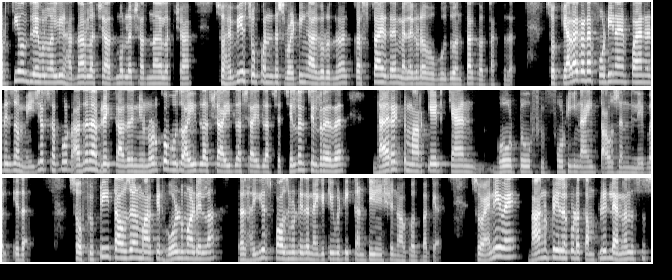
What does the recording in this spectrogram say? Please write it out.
ಪ್ರತಿಯೊಂದು ಲೆವೆಲ್ನಲ್ಲಿ ಹದಿನಾರು ಲಕ್ಷ, ಹದಿಮೂರು ಲಕ್ಷ, ಹದಿನಾಲ್ಕು ಲಕ್ಷ so heaviest open interest writing ಆಗಿರೋದ್ರಿಂದ ಕಷ್ಟ ಇದೆ, ಮೇಲೆಗಡೆ ಹೋಗುವುದು ಅಂತ ಗೊತ್ತಾಗ್ತದೆ. ಸೊ ಕೆಳಗಡೆ forty nine five hundred is a major support ಅದನ್ನ ಬ್ರೇಕ್ ಆದ್ರೆ ನೀವು ನೋಡ್ಕೋಬಹುದು ಐದು ಲಕ್ಷ ಐದು ಲಕ್ಷ ಐದು ಲಕ್ಷ ಚಿಲ್ಲರೆ ಚಿಲ್ಲರೆ ಇದೆ. Direct market can go to forty nine thousand level ಇದೆ. So fifty thousand market hold ಮಾಡಿಲ್ಲ. ದಟ್ ಹೈಯೆಸ್ಟ್ ಪಾಸಿಬಿಲಿಟಿ ಇದೆ ನೆಗೆಟಿವಿಟಿ ಕಂಟಿನ್ಯೂಷನ್ ಆಗೋದ್ ಬಗ್ಗೆ. ಸೊ ಎನಿವೆ ಬ್ಯಾಂಕ್ ಎಲ್ಲ ಕೂಡ ಕಂಪ್ಲೀಟ್ಲಿ ಅನಾಲಿಸಿಸ್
